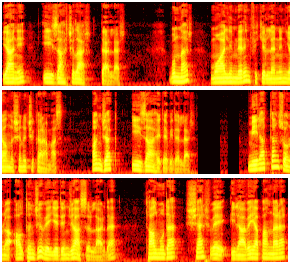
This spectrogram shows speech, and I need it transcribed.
yani izahçılar derler. Bunlar muallimlerin fikirlerinin yanlışını çıkaramaz. Ancak izah edebilirler. Milattan sonra 6. ve 7. asırlarda Talmud'a şerh ve ilave yapanlara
